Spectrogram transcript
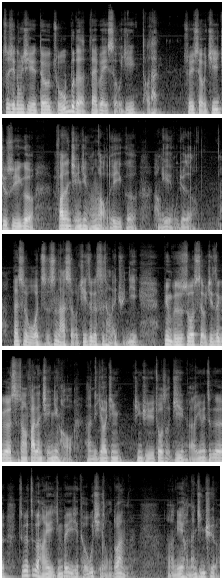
这些东西都逐步的在被手机淘汰，所以手机就是一个发展前景很好的一个行业，我觉得。但是我只是拿手机这个市场来举例，并不是说手机这个市场发展前景好啊，你就要进进去做手机啊，因为这个这个这个行业已经被一些头部企业垄断了啊，你也很难进去了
